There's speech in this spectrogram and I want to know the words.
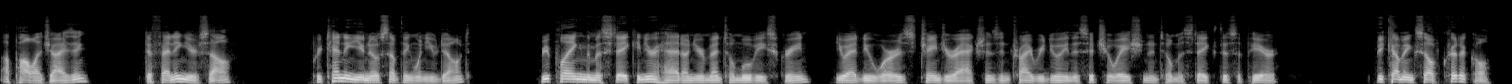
apologizing, defending yourself, pretending you know something when you don't, replaying the mistake in your head on your mental movie screen. You add new words, change your actions, and try redoing the situation until mistakes disappear. Becoming self-critical,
